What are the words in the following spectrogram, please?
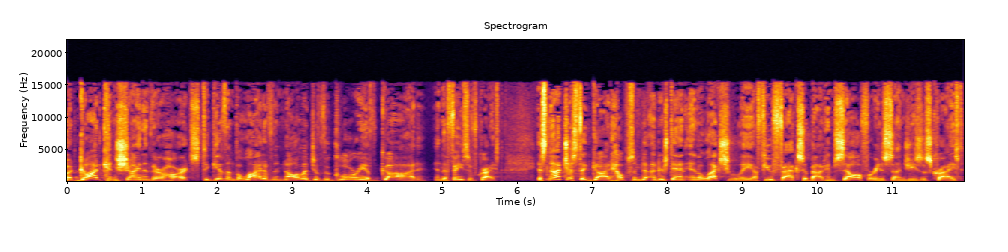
But God can shine in their hearts to give them the light of the knowledge of the glory of God in the face of Christ. It's not just that God helps them to understand intellectually a few facts about himself or his son Jesus Christ,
